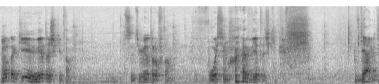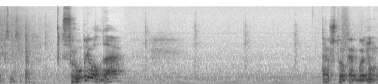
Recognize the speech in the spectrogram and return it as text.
Ну, такие веточки там, сантиметров там 8 веточки. В диаметре, в смысле. Срубливал, да, Так что, как бы, ну,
